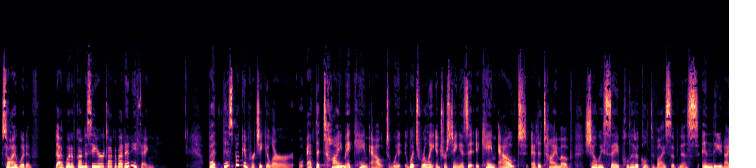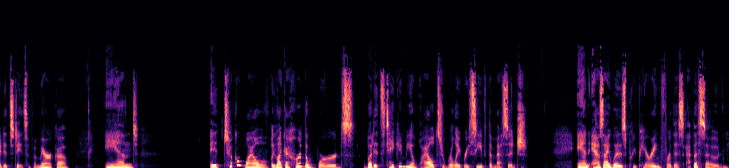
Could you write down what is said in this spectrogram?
So I would have I would have gone to see her talk about anything. But this book in particular, at the time it came out, what's really interesting is it, it came out at a time of, shall we say, political divisiveness in the United States of America. And it took a while, like I heard the words, but it's taken me a while to really receive the message. And as I was preparing for this episode,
